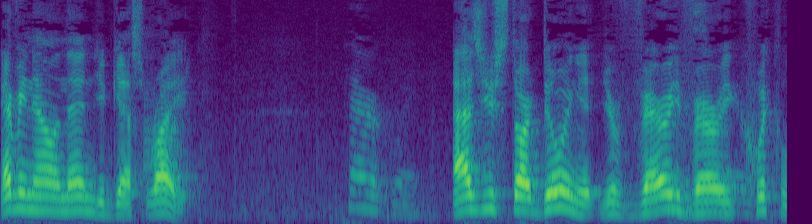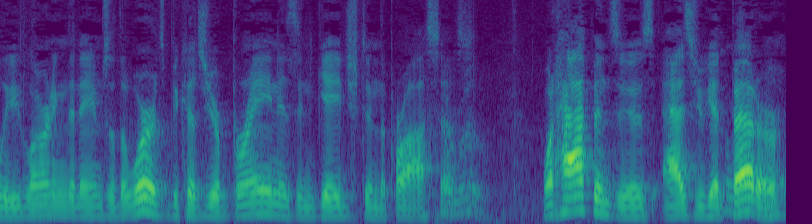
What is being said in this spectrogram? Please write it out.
Every now and then, you guess right. Paraguay. As you start doing it, you're very, very quickly learning the names of the words because your brain is engaged in the process. What happens is, as you get better,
